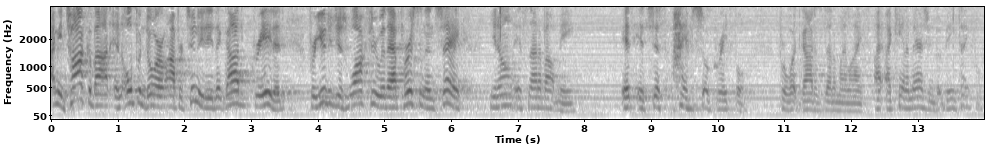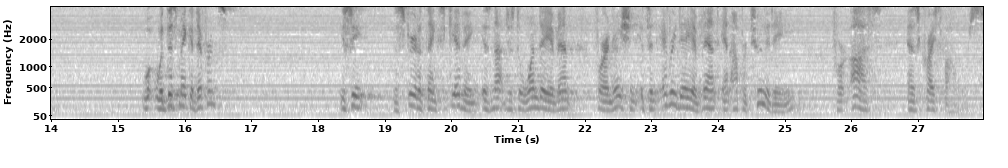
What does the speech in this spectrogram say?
I mean, talk about an open door of opportunity that God created for you to just walk through with that person and say, you know, it's not about me. It, it's just, I am so grateful for what God has done in my life. I, I can't imagine but being thankful. W- would this make a difference? You see, the spirit of thanksgiving is not just a one day event for our nation, it's an everyday event and opportunity for us as Christ followers.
